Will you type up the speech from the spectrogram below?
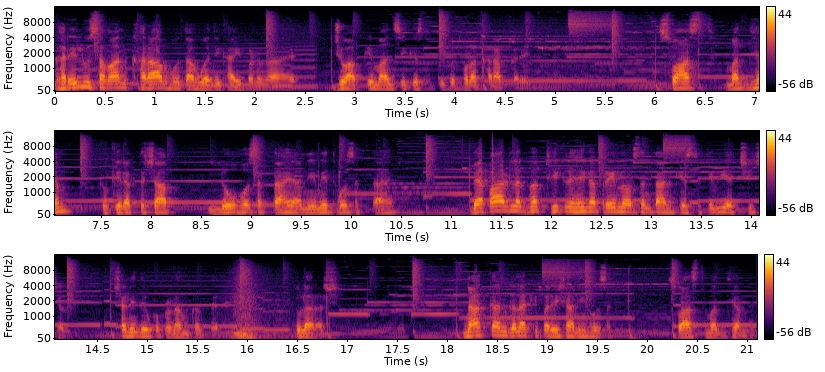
घरेलू सामान खराब होता हुआ दिखाई पड़ रहा है। जो आपकी मानसिक स्थिति को थोड़ा खराब करेगी। स्वास्थ्य मध्यम, क्योंकि रक्तचाप लो हो सकता है, अनियमित हो सकता है। व्यापार लगभग ठीक रहेगा, प्रेम और संतान की स्थिति भी अच्छी चल रही शनिदेव को प्रणाम करते रहे। तुला राशि। नाक कान गला की परेशानी हो सकती है। स्वास्थ्य मध्यम है।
